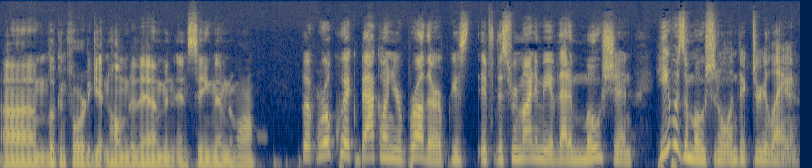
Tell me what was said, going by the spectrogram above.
um, looking forward to getting home to them and, and seeing them tomorrow. But real quick, back on your brother, because if this reminded me of that emotion, he was emotional in Victory Lane.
